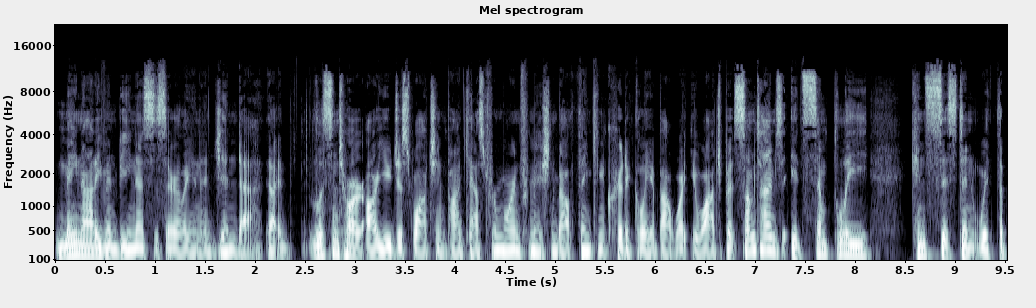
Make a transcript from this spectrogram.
may not even be necessarily an agenda. Uh, listen to our "Are You Just Watching" podcast for more information about thinking critically about what you watch. But sometimes it's simply consistent with the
